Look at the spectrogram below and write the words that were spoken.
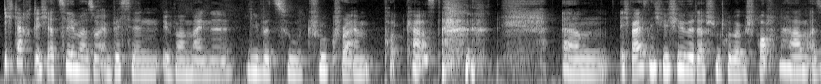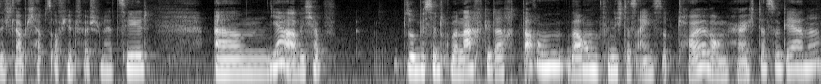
Ich dachte, ich erzähle mal so ein bisschen über meine Liebe zu True Crime Podcast. ähm, ich weiß nicht, wie viel wir da schon drüber gesprochen haben. Also ich glaube, ich habe es auf jeden Fall schon erzählt. Ähm, ja, aber ich habe so ein bisschen drüber nachgedacht, warum, warum finde ich das eigentlich so toll? Warum höre ich das so gerne?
